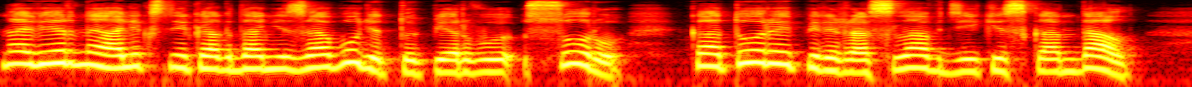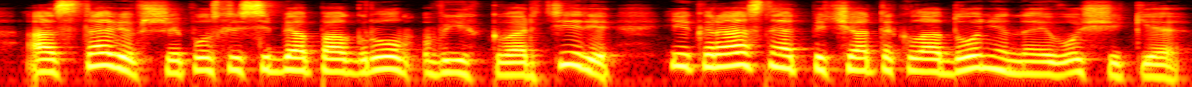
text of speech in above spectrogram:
Наверное, Алекс никогда не забудет ту первую ссору, которая переросла в дикий скандал, оставивший после себя погром в их квартире и красный отпечаток ладони на его щеке.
